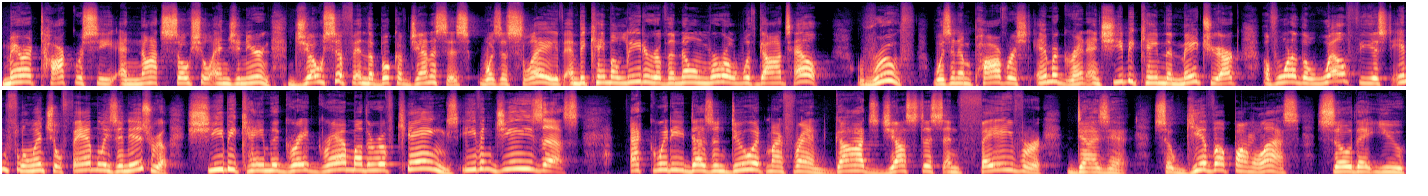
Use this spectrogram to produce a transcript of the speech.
meritocracy and not social engineering. Joseph in the book of Genesis was a slave and became a leader of the known world with God's help. Ruth was an impoverished immigrant and she became the matriarch of one of the wealthiest, influential families in Israel. She became the great grandmother of kings, even Jesus. Equity doesn't do it, my friend. God's justice and favor does it. So give up on less so that you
